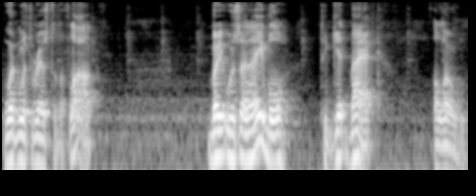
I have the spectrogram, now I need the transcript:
wasn't with the rest of the flock, but it was unable to get back alone.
